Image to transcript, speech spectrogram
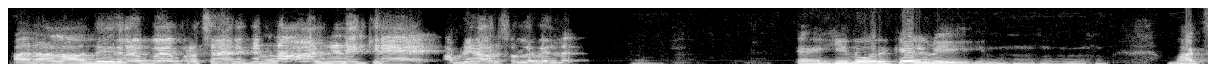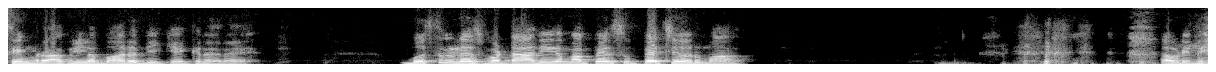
அதனால நான் வந்து இதுல பிரச்சனை இருக்குன்னு நான் நினைக்கிறேன் அப்படின்னு அவர் சொல்லவே இல்லை. இது ஒரு கேள்வி. மாக்சிம் ராகுல்ல பாரதி கேக்குறாரு. பூஸ்டர் டோஸ் போட்டா அதிகமா பேசு பேச்சு வருமா? அப்படின்னு.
